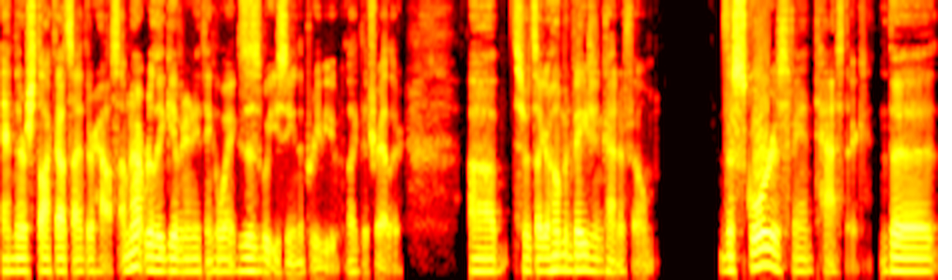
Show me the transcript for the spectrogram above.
and they're stalked outside their house. I'm not really giving anything away because this is what you see in the preview like the trailer. Uh, so it's like a home invasion kind of film. The score is fantastic. The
